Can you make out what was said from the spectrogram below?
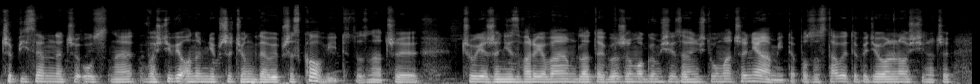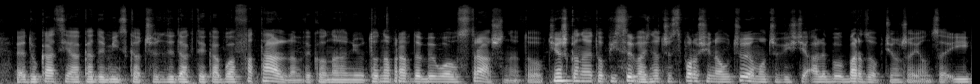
czy pisemne, czy ustne, właściwie one mnie przeciągnęły przez COVID. To znaczy, czuję, że nie zwariowałem dlatego, że mogłem się zająć tłumaczeniami. Te pozostałe typy działalności, znaczy edukacja akademicka czy dydaktyka była fatalna w wykonaniu. To naprawdę było straszne. To ciężko nawet opisywać. Znaczy sporo się nauczyłem oczywiście, ale były bardzo obciążające i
